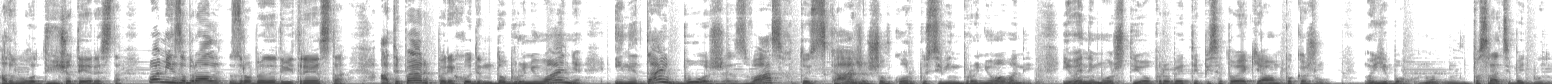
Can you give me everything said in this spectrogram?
а тут було 2400. Вам їх забрали, зробили 2300. А тепер переходимо до бронювання, і не дай Боже, з вас хтось скаже, що в корпусі він броньований, і ви не можете його пробити після того, як я вам покажу. Ну їй богу, ну посраці бить буду.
